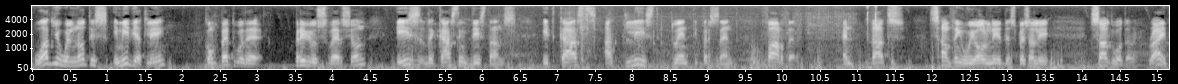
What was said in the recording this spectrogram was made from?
What you will notice immediately compared with the previous version is the casting distance. It casts at least 20% farther and that's something we all need, especially salt water, right?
